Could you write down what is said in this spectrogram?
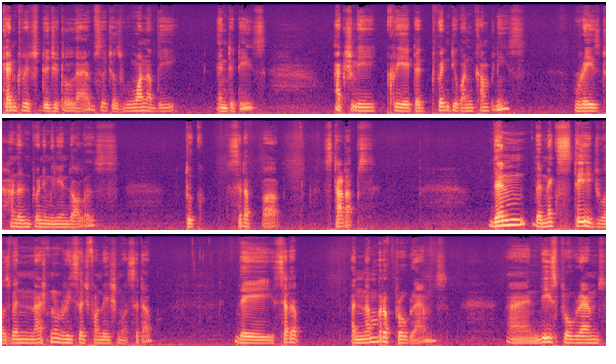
Kent Ridge Digital Labs, which was one of the entities, actually created 21 companies, raised $120 million to set up uh, startups. Then the next stage was when National Research Foundation was set up. They set up a number of programs, and these programs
